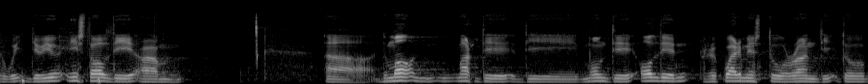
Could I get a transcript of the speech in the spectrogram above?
we, do you install the um, uh, the mark the, the mount the, all the requirements to run the, to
